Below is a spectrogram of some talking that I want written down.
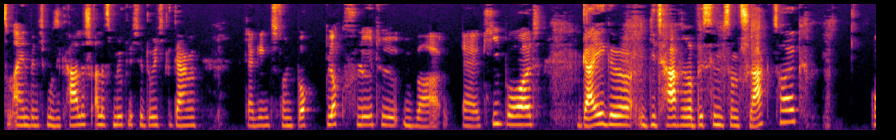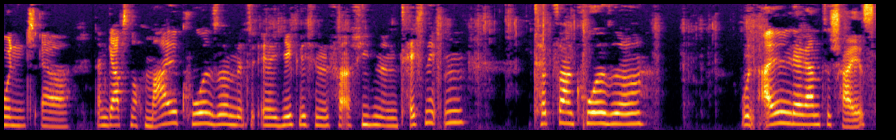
zum einen bin ich musikalisch alles Mögliche durchgegangen. Da ging es von Blockflöte über äh, Keyboard, Geige, Gitarre bis hin zum Schlagzeug. Und äh, dann gab es noch Malkurse mit äh, jeglichen verschiedenen Techniken, Töpferkurse und all der ganze Scheiß.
